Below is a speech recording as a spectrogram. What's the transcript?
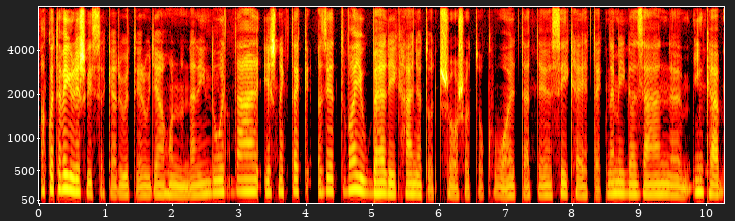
Akkor te végül is visszakerültél, ugye, ahonnan elindultál, és nektek azért valljuk be elég hányatott sorsotok volt, tehát székhelyetek nem igazán, inkább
